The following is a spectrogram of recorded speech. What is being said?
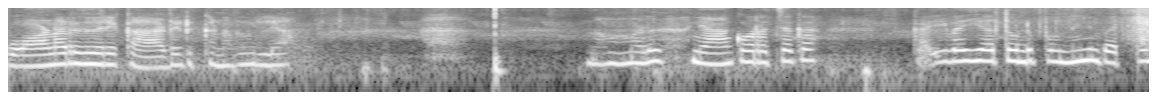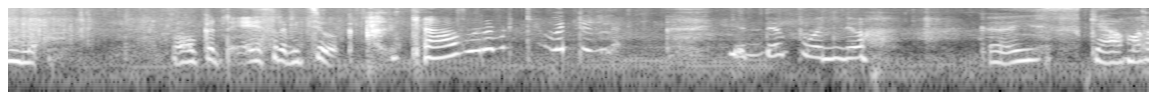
ഓണർ ഇതുവരെ കാട് എടുക്കണതുമില്ല. നമ്മൾ ഞാൻ കുറച്ചൊക്കെ കൈ വയ്യാത്തതുകൊണ്ട് ഇപ്പോൾ ഒന്നിനും പറ്റുന്നില്ല. നോക്കട്ടെ ശ്രമിച്ചു നോക്കാം. ക്യാമറ പിടിക്കാൻ പറ്റില്ല. എന്റെ പൊന്നോ. ഗൈസ് ക്യാമറ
